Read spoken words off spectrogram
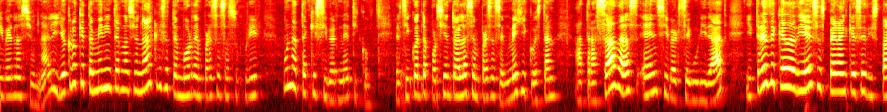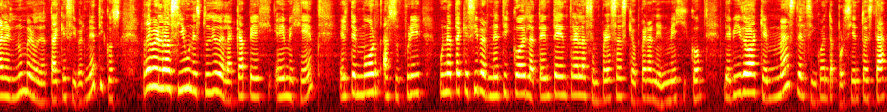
Nivel nacional y yo creo que también internacional crece temor de empresas a sufrir un ataque cibernético. El 50% de las empresas en México están atrasadas en ciberseguridad y 3 de cada 10 esperan que se dispare el número de ataques cibernéticos. Reveló así un estudio de la KPMG. El temor a sufrir un ataque cibernético es latente entre las empresas que operan en México debido a que más del 50% está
